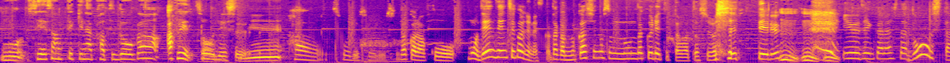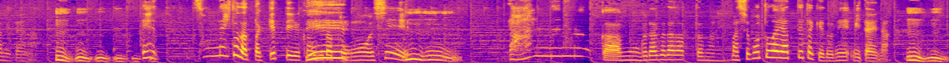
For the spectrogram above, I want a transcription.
もう生産的な活動があ増えたんですね。はい、そうです、そうです。だからこう、もう全然違うじゃないですか。だから昔のその飲んだくれてた私を知ってるうんうんうん友人からしたらどうしたみたいな。うんうんうんうんうんえ、そんな人だったっけっていう感じだと思うし、うんうんあんなになんかもうグダグダだったのに、まあ仕事はやってたけどね、みたいな。うん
